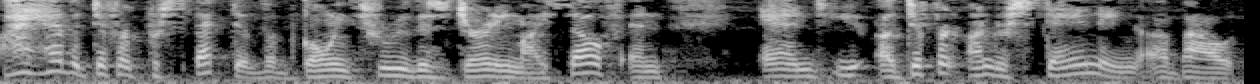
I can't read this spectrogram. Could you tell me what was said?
I have a different perspective of going through this journey myself and, and you, a different understanding about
